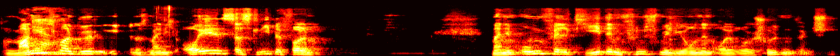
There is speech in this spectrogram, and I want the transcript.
Und manchmal ja. würde ich, und das meine ich äußerst liebevoll, meinem Umfeld jedem fünf Millionen Euro Schulden wünschen.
